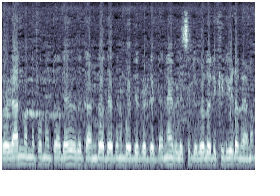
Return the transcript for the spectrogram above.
തൊഴാൻ വന്നപ്പോൾ മറ്റോ അദ്ദേഹം ഇത് കണ്ടു. അദ്ദേഹത്തിന് ബോധ്യപ്പെട്ടിട്ട് എന്നെ വിളിച്ചിട്ട് ഇതുപോലെ ഒരു കിരീടം വേണം.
